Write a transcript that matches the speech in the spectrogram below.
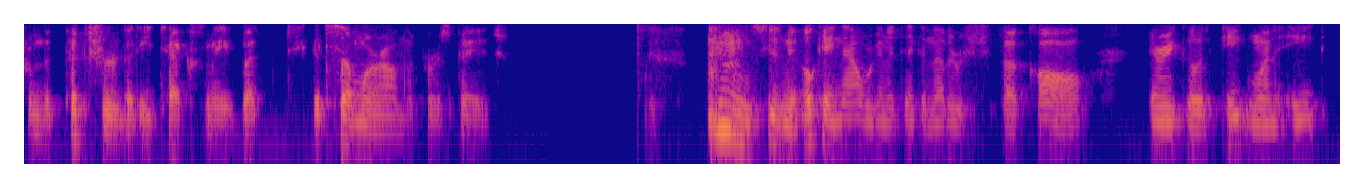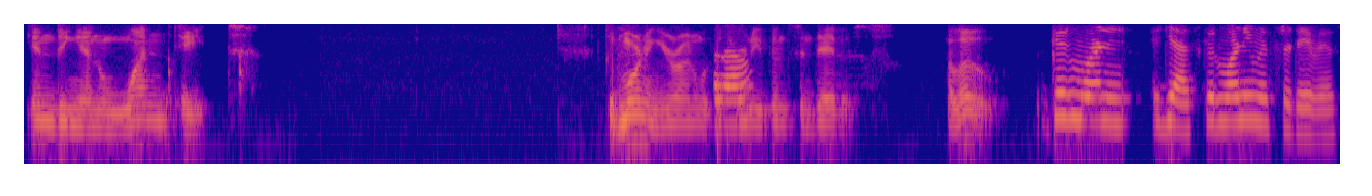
from the picture that he texts me, but it's somewhere on the first page. Excuse me. Okay, now we're going to take another sh- uh, call. Area code 818 ending in 18. Good morning. You're on with Hello? Attorney Vincent Davis. Hello. Good morning. Yes, good morning, Mr. Davis.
